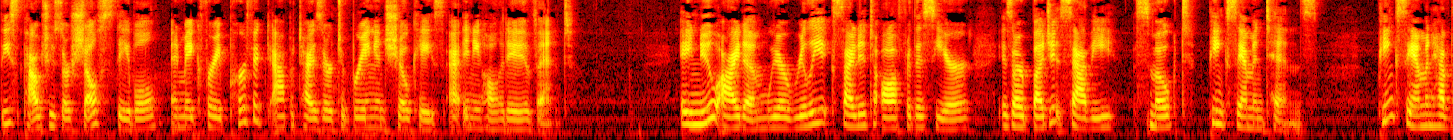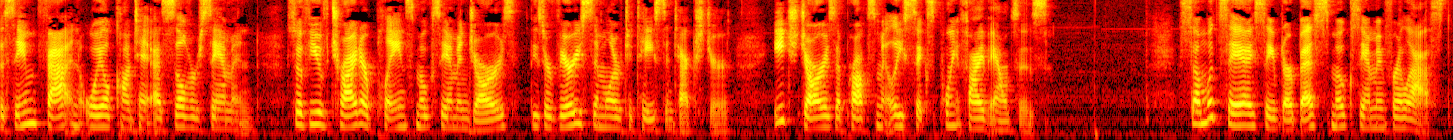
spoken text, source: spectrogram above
These pouches are shelf stable and make for a perfect appetizer to bring and showcase at any holiday event. A new item we are really excited to offer this year is our budget savvy smoked pink salmon tins. Pink salmon have the same fat and oil content as silver salmon, so if you have tried our plain smoked salmon jars, these are very similar to taste and texture. Each jar is approximately 6.5 ounces. Some would say I saved our best smoked salmon for last,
